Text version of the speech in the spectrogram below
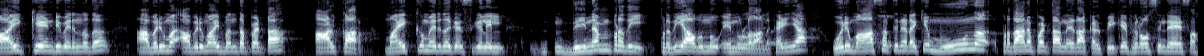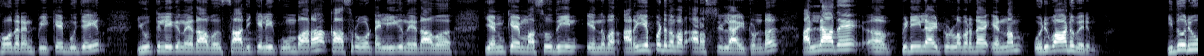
വായിക്കേണ്ടി വരുന്നത് അവരുമായി അവരുമായി ബന്ധപ്പെട്ട ആൾക്കാർ മയക്കുമരുന്ന് കേസുകളിൽ ദിനം പ്രതി പ്രതിയാവുന്നു എന്നുള്ളതാണ്. കഴിഞ്ഞ ഒരു മാസത്തിനിടയ്ക്ക് മൂന്ന് പ്രധാനപ്പെട്ട നേതാക്കൾ പി കെ ഫിറോസിന്റെ സഹോദരൻ P K Bujair youth league നേതാവ് സാദിഖ് അലി കൂമ്പാറ കാസർകോട്ടെ ലീഗ് നേതാവ് എം കെ മസൂദ്ദീൻ എന്നിവർ അറിയപ്പെടുന്നവർ അറസ്റ്റിലായിട്ടുണ്ട്. അല്ലാതെ പിടിയിലായിട്ടുള്ളവരുടെ എണ്ണം ഒരുപാട് വരും. ഇതൊരു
